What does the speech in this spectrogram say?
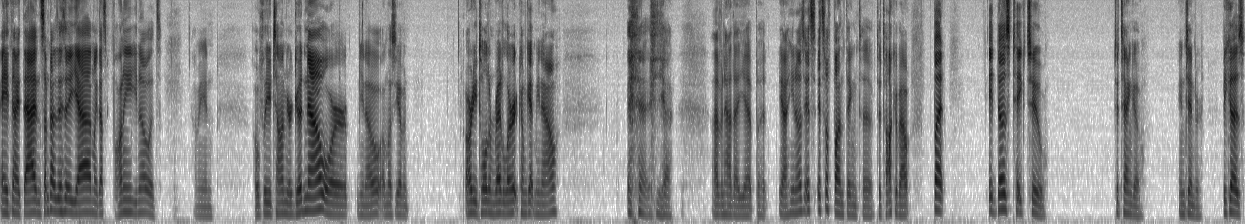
anything like that? And sometimes they say, yeah. I'm like, that's funny, you know. It's, I mean, hopefully you tell them you're good now, or you know, unless you haven't already told him red alert, come get me now. yeah. I haven't had that yet, but yeah, you know, it's it's, it's a fun thing to to talk about, but it does take two to tango in Tinder because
